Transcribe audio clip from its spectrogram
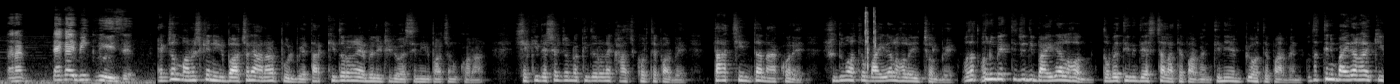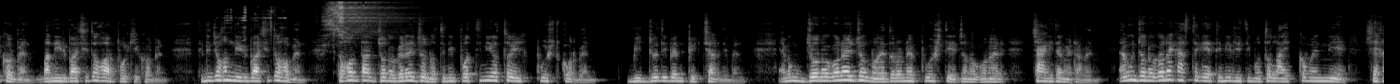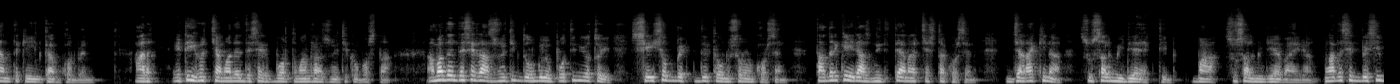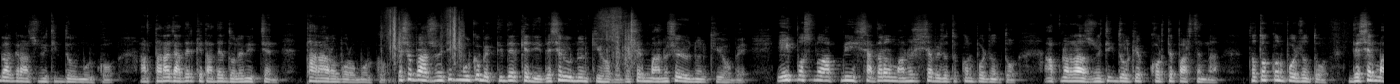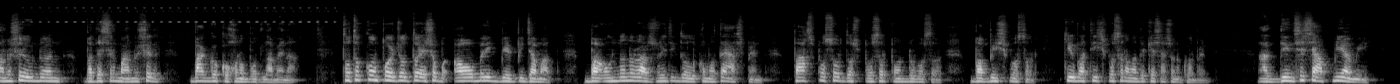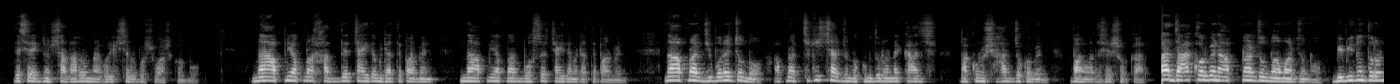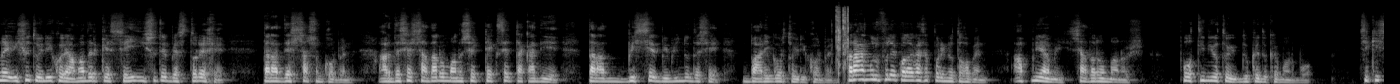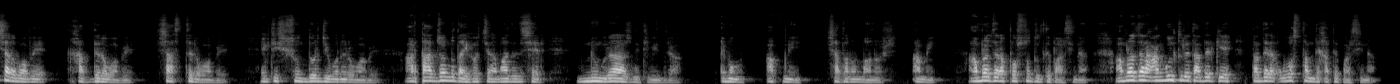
তারা টাকায় বিক্রি হয়েছে একজন মানুষকে নির্বাচনে আনার পূর্বে তার কি ধরনের অ্যাবিলিটি রয়েছে নির্বাচন করার? সে কি দেশের জন্য কি ধরনের কাজ করতে পারবে তা চিন্তা না করে শুধুমাত্র ভাইরাল হলেই চলবে। অর্থাৎ কোনো ব্যক্তি যদি ভাইরাল হন তবে তিনি দেশ চালাতে পারবেন তিনি এমপি হতে পারবেন। অর্থাৎ তিনি ভাইরাল হয়ে কি করবেন বা নির্বাচিত হওয়ার পর কি করবেন? তিনি যখন নির্বাচিত হবেন তখন তার জনগণের জন্য তিনি প্রতিনিয়তই পুস্ট করবেন। ভিডিও দিবেন পিকচার দিবেন। এবং জনগণের জন্য এ ধরনের পুশ দিয়ে জনগণের চাহিদা মেটাবেন। এবং জনগণের কাছ থেকে তিনি রীতিমতো লাইক কমেন্ট নিয়ে সেখান থেকে ইনকাম করবেন। আর এটাই হচ্ছে আমাদের দেশের বর্তমান রাজনৈতিক অবস্থা। আমাদের দেশের রাজনৈতিক দলগুলো প্রতিনিয়তই সেই সব ব্যক্তিদেরকে অনুসরণ করছেন, তাদেরকে এই রাজনীতিতে আনার চেষ্টা করছেন, যারা কিনা সোশ্যাল মিডিয়া অ্যাক্টিভ বা সোশ্যাল মিডিয়া ভাইরাল বাংলাদেশের বেশিরভাগ রাজনৈতিক দল মূর্খ, আর তারা যাদেরকে তাদের দলে নিচ্ছেন, তারা আরও বড় মূর্খ। এসব রাজনৈতিক মূর্খ ব্যক্তিদেরকে দিয়ে দেশের উন্নয়ন কি হবে? দেশের মানুষের উন্নয়ন কি হবে? এই প্রশ্ন আপনি সাধারণ মানুষ হিসাবে যতক্ষণ পর্যন্ত আপনার রাজনৈতিক দলকে করতে পারছেন না ততক্ষণ পর্যন্ত দেশের মানুষের উন্নয়ন বা দেশের মানুষের ভাগ্য কখনো বদলাবে না। ততক্ষণ পর্যন্ত এসব আওয়ামী লীগ, বিএনপি, জামাত বা অন্যান্য রাজনৈতিক দল ক্ষমতায় আসবেন। পাঁচ বছর, দশ বছর, পনেরো বছর বা বিশ বছর, কেউ বা ত্রিশ বছর আমাদেরকে শাসন করবেন। আর দিন শেষে আপনি, আমি দেশের একজন সাধারণ নাগরিক হিসেবে বসবাস করব। না আপনি আপনার খাদ্যের চাহিদা মেটাতে পারবেন, না আপনি আপনার বস্ত্রের চাহিদা মেটাতে পারবেন, না আপনার জীবনের জন্য, আপনার চিকিৎসার জন্য কোনো ধরনের কাজ বা কোনো সাহায্য করবেন বাংলাদেশের সরকার। তারা যা করবেন আপনার জন্য, আমার জন্য। বিভিন্ন ধরনের ইস্যু তৈরি করে আমাদেরকে সেই ইস্যুতে ব্যস্ত রেখে তারা দেশ শাসন করবেন আর দেশের সাধারণ মানুষের ট্যাক্সের টাকা দিয়ে তারা বিশ্বের বিভিন্ন দেশে বাড়িঘর তৈরি করবেন। তারা আঙুল ফুলে কলা গাছে পরিণত হবেন। আপনি, আমি সাধারণ মানুষ, প্রতিনিয়তই দুঃখে দুঃখে মরব। চিকিৎসার অভাবে, খাদ্যের অভাবে, স্বাস্থ্যের অভাবে, একটি সুন্দর জীবনের অভাবে। আর তার জন্য দায়ী হচ্ছে আমাদের দেশের নোংরা রাজনীতিবিদরা এবং আপনি সাধারণ মানুষ, আমি। আমরা যারা প্রশ্ন তুলতে পারছি না, আমরা যারা আঙ্গুল তুলে তাদেরকে, তাদের অবস্থান দেখাতে পারছি না।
